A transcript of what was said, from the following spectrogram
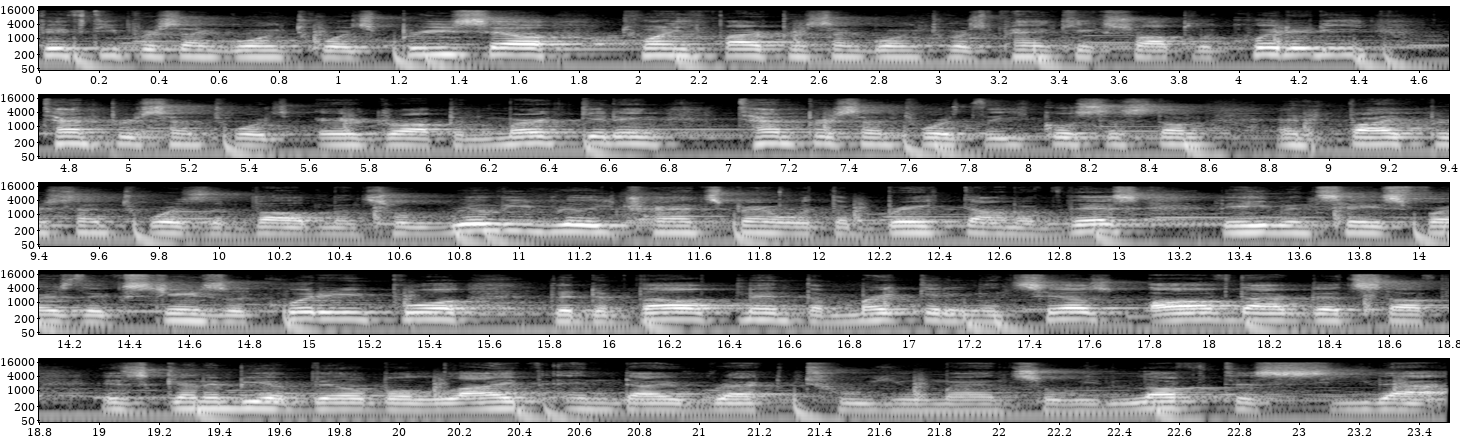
50% going towards pre sale, 25% going towards pancake swap liquidity, 10% towards airdrop and marketing, 10% towards the ecosystem, and 5% towards development. So, really, really transparent with the breakdown of this. They even say as far as the exchange liquidity pool, the development, the marketing and sales, all of that good stuff is going to be available live and direct to you, man. So we love to see that.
